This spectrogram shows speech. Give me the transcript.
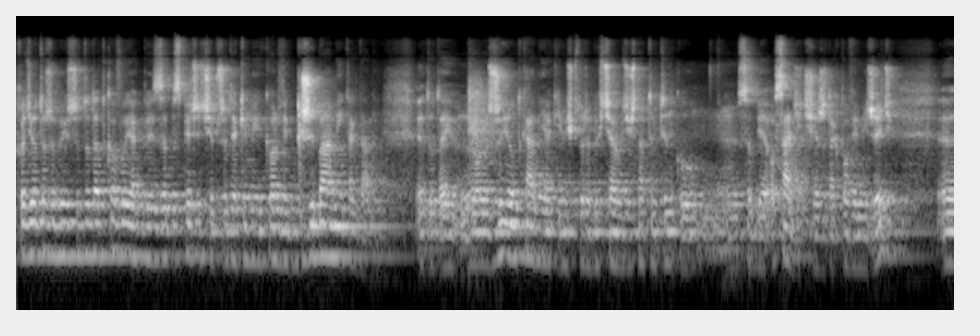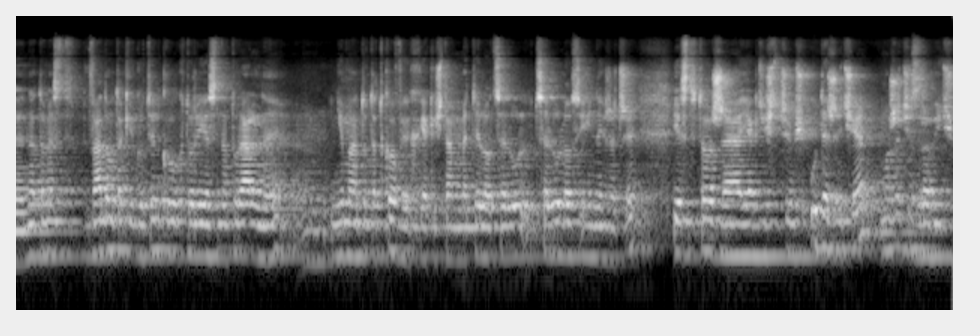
Chodzi o to, żeby jeszcze dodatkowo jakby zabezpieczyć się przed jakimikolwiek grzybami i tak dalej. E, tutaj no, żyjątkami jakimiś, które by chciały gdzieś na tym tynku e, sobie osadzić się, że tak powiem, i żyć. E, natomiast wadą takiego tynku, który jest naturalny, nie ma dodatkowych jakichś tam metylocelulos i innych rzeczy, jest to, że jak gdzieś czymś uderzycie, możecie zrobić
